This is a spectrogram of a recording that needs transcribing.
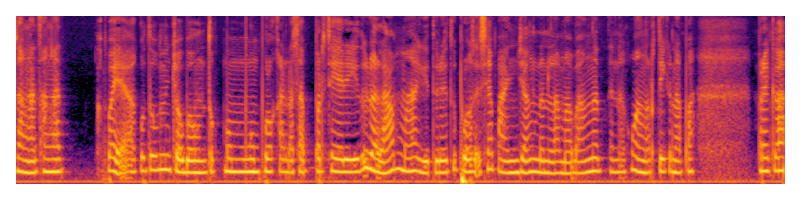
sangat-sangat apa ya aku tuh mencoba untuk mengumpulkan rasa percaya diri itu udah lama gitu. Dan itu prosesnya panjang dan lama banget. Dan aku nggak ngerti kenapa mereka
